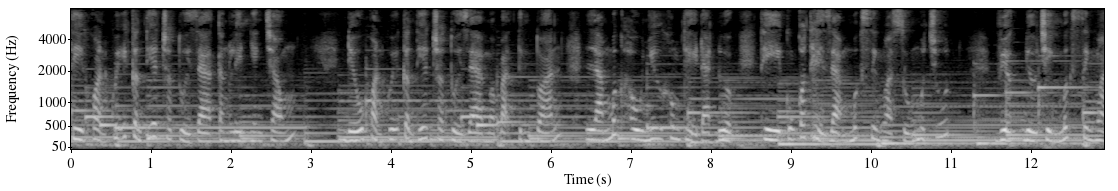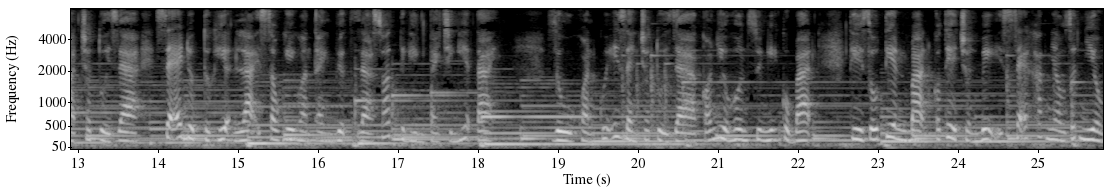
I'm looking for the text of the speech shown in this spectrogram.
thì khoản quỹ cần thiết cho tuổi già tăng lên nhanh chóng. Nếu khoản quỹ cần thiết cho tuổi già mà bạn tính toán là mức hầu như không thể đạt được thì cũng có thể giảm mức sinh hoạt xuống một chút. Việc điều chỉnh mức sinh hoạt cho tuổi già sẽ được thực hiện lại sau khi hoàn thành việc giả soát tình hình tài chính hiện tại. Dù khoản quỹ dành cho tuổi già có nhiều hơn suy nghĩ của bạn thì số tiền bạn có thể chuẩn bị sẽ khác nhau rất nhiều,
